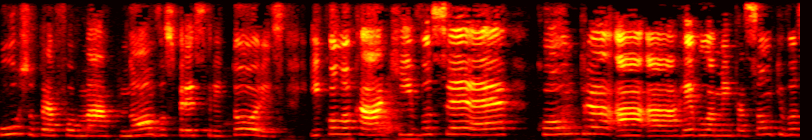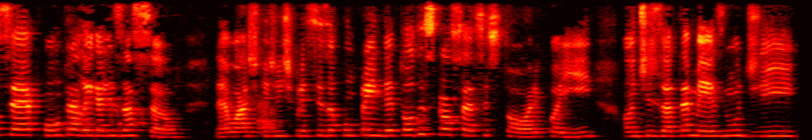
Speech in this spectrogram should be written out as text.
curso para formar novos prescritores e colocar que você é contra a, a regulamentação, que você é contra a legalização. Né? Eu acho que a gente precisa compreender todo esse processo histórico aí, antes até mesmo de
